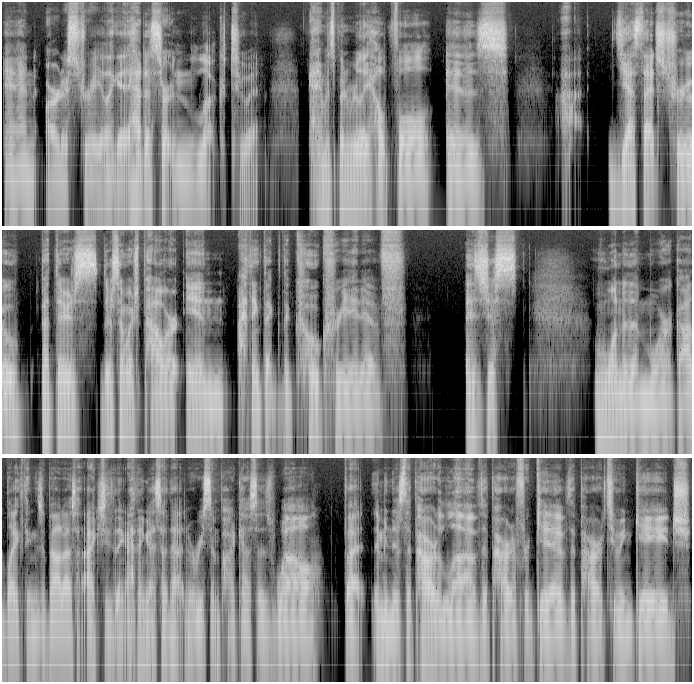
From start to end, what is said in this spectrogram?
and artistry, like it had a certain look to it. And what's been really helpful is yes, that's true, but there's there's so much power in I think that the co-creative is just one of the more godlike things about us. I actually think I think I said that in a recent podcast as well. But I mean, there's the power to love, the power to forgive, the power to engage.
